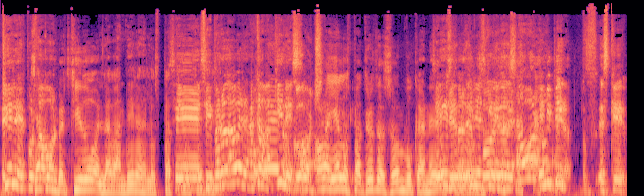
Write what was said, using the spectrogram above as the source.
¿Quién es, por Se ha convertido en la bandera de los Sí, patriotas. sí, pero a ver, acaba. ¿Quién es? Coach. Ahora ya los patriotas son bucaneros. Sí, sí, pero ¿no? ¿quién es? ¿Quién es? No, no, MVP. mira, pues, es que al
